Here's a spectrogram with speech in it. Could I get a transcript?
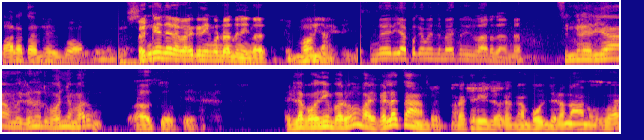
பாலக்காய் நூறுரூவா எங்க இந்த மரக்கறி கொண்டு வந்து நீங்க உங்க ஏரியா பக்கம் இந்த மரக்கறி வருதா அண்ணா? சிங்கிள் ஏரியா இருநூறு கொஞ்சம் வரும். Okay okay. எல்லா பகுதியும் வரும். விலை தான் மரக்கறியில் விலை கம்போஞ்சிரம் நானூறுரூவா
